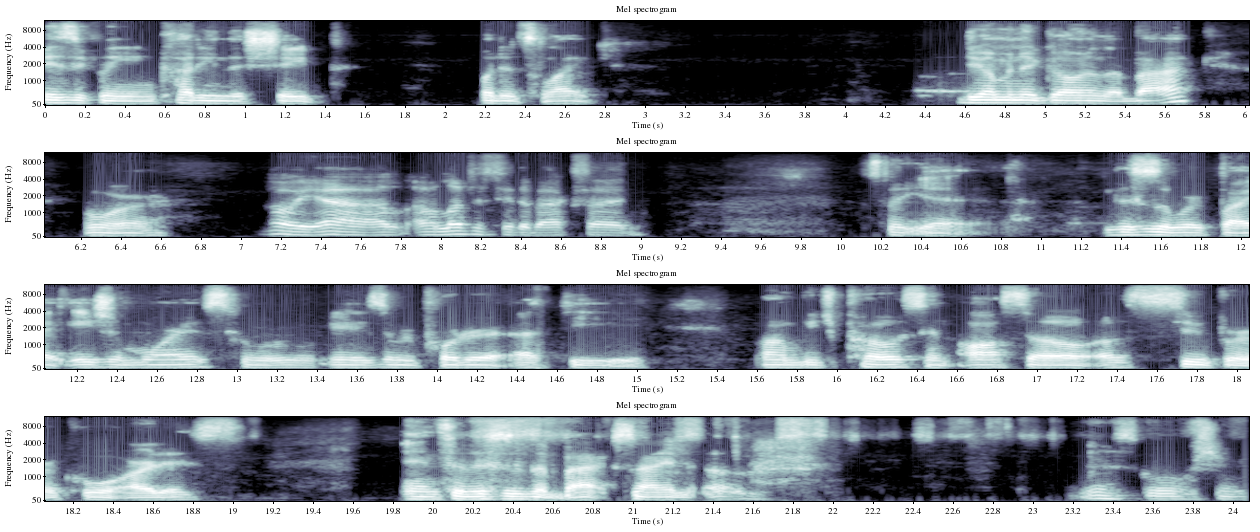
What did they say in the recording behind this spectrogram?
physically in cutting the shape what it's like. Do you want me to go in the back or Oh yeah, I would love to see the backside. so yeah. This is a work by Asia Morris, who is a reporter at the Long Beach Post and also a super cool artist. And so this is the backside of the sculpture.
